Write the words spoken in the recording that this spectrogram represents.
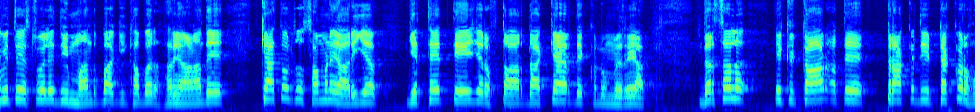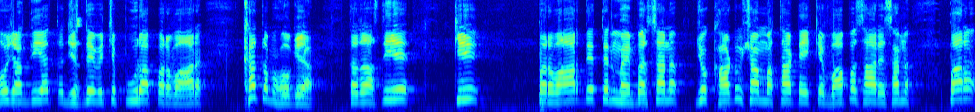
ਵੀ ਤੇ ਇਸ ਵੇਲੇ ਦੀ ਮੰਦਭਾਗੀ ਖਬਰ ਹਰਿਆਣਾ ਦੇ ਕੈਥਲ ਤੋਂ ਸਾਹਮਣੇ ਆ ਰਹੀ ਹੈ, ਜਿੱਥੇ ਤੇਜ਼ ਰਫ਼ਤਾਰ ਦਾ ਕਹਿਰ ਦੇਖਣ ਨੂੰ ਮਿਲ ਰਿਹਾ। ਦਰਸਲ, ਇੱਕ ਕਾਰ ਅਤੇ ਟਰੱਕ ਦੀ ਟੱਕਰ ਹੋ ਜਾਂਦੀ ਹੈ, ਤਾਂ ਜਿਸ ਦੇ ਵਿੱਚ ਪੂਰਾ ਪਰਿਵਾਰ ਖਤਮ ਹੋ ਗਿਆ। ਤਾਂ ਦੱਸ ਦਈਏ ਕਿ ਪਰਿਵਾਰ ਦੇ ਤਿੰਨ ਮੈਂਬਰ ਸਨ, ਜੋ ਖਾਟੂ ਸ਼ਾਮ ਮੱਥਾ ਟੇਕ ਕੇ ਵਾਪਸ ਆ ਰਹੇ ਸਨ, ਪਰ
